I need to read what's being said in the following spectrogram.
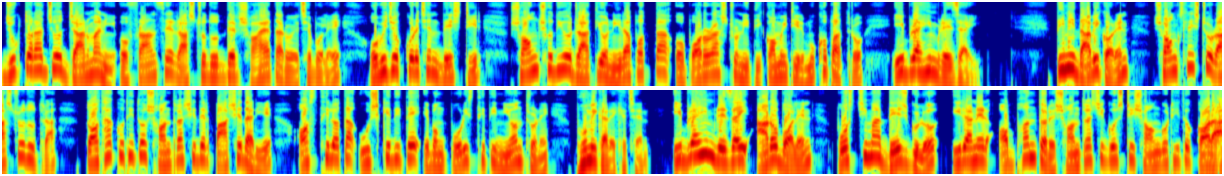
যুক্তরাজ্য, জার্মানি ও ফ্রান্সের রাষ্ট্রদূতদের সহায়তা রয়েছে বলে অভিযোগ করেছেন দেশটির সংসদীয় জাতীয় নিরাপত্তা ও পররাষ্ট্রনীতি কমিটির মুখপাত্র ইব্রাহিম রেজাই। তিনি দাবি করেন, সংশ্লিষ্ট রাষ্ট্রদূতরা তথাকথিত সন্ত্রাসীদের পাশে দাঁড়িয়ে অস্থিরতা উস্কে দিতে এবং পরিস্থিতি নিয়ন্ত্রণে ভূমিকা রেখেছেন। ইব্রাহিম রেজাই আরও বলেন, পশ্চিমা দেশগুলো ইরানের অভ্যন্তরে সন্ত্রাসী গোষ্ঠী সংগঠিত করা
